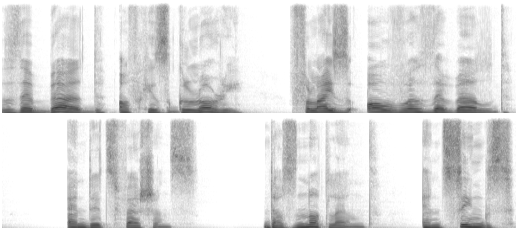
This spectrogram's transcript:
the bird of his glory flies over the world and its fashions, does not land, and sings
